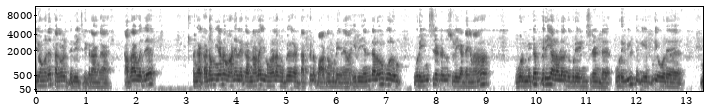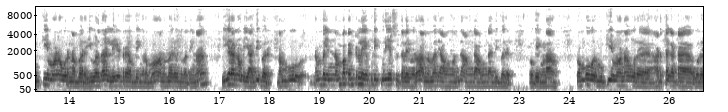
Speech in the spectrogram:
இவங்க வந்து தகவல் தெரிவிச்சிருக்கிறாங்க. அதாவது அங்கே கடுமையான வானிலை இருக்கிறனால இவங்களால அங்கே போய் டக்குன்னு பார்க்க முடியல. இது எந்த அளவுக்கு ஒரு ஒரு இன்சிடென்ட்னு சொல்லி கேட்டிங்கன்னா ஒரு மிகப்பெரிய அளவில் இருக்கக்கூடிய இன்சிடெண்ட்டு ஒரு வீட்டுக்கு எப்படி ஒரு முக்கியமான ஒரு நபர் இவர் தான் லீடர் அப்படிங்கிறோமோ அந்த மாதிரி வந்து பார்த்திங்கன்னா ஈரானுடைய அதிபர் நம்ம நம்ம நம்ம கண்ட்ரியில் எப்படி குடியரசுத் தலைவரோ அந்த மாதிரி அவங்க வந்து அங்கே அவங்க அதிபர். ஓகேங்களா? ரொம்ப ஒரு முக்கியமான ஒரு அடுத்த கட்ட ஒரு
